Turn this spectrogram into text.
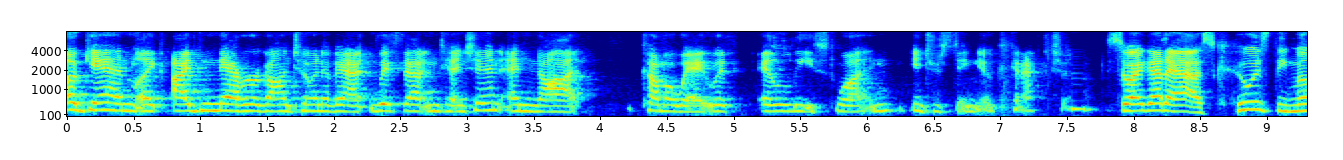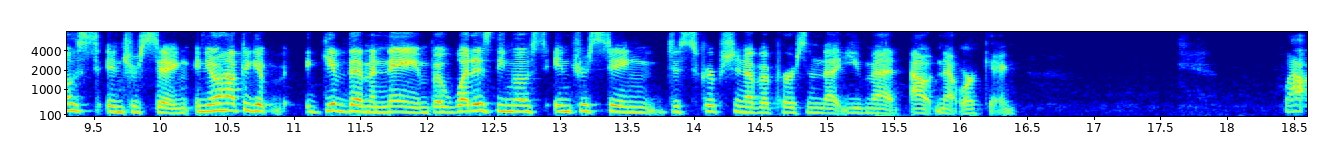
again, like I've never gone to an event with that intention and not come away with at least one interesting new connection. So I got to ask, who is the most interesting? And you don't have to give give them a name, but what is the most interesting description of a person that you met out networking? Wow,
